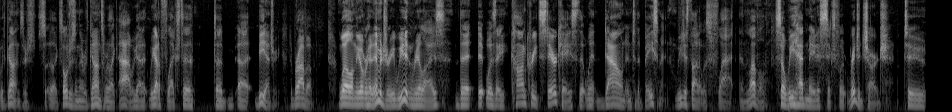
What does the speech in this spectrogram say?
with guns. There's so- like soldiers in there with guns. We're like, ah, we got to we got to flex to to uh, B entry to Bravo. Well, on the overhead imagery, we didn't realize that it was a concrete staircase that went down into the basement. We just thought it was flat and level. So we had made a six foot rigid charge to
